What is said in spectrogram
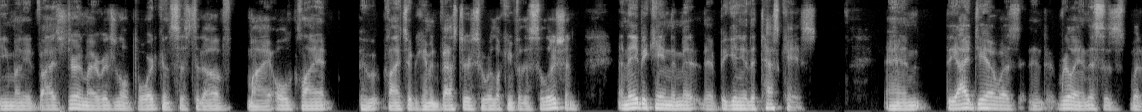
eMoney Advisor. And my original board consisted of my old client, who clients who became investors who were looking for the solution, and they became the, the beginning of the test case. And the idea was, and really, and this is what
